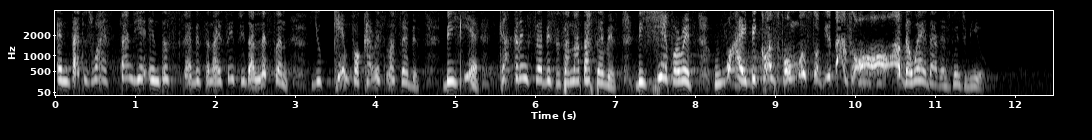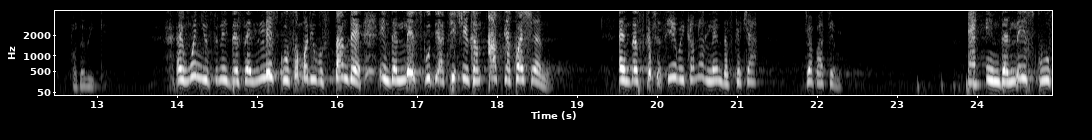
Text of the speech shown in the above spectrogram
And that is why I stand here in this service and I say to you that listen, you came for charisma service. Be here. Gathering service is another service. Be here for it. Why? Because for most of you, that's all the way that is going to be oh, for the week. And when you finish, there's a lay school. Somebody will stand there in the lay school. They are teaching. You can ask a question. And the scriptures here, we cannot learn the scripture verbatim. But in the lay schools,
